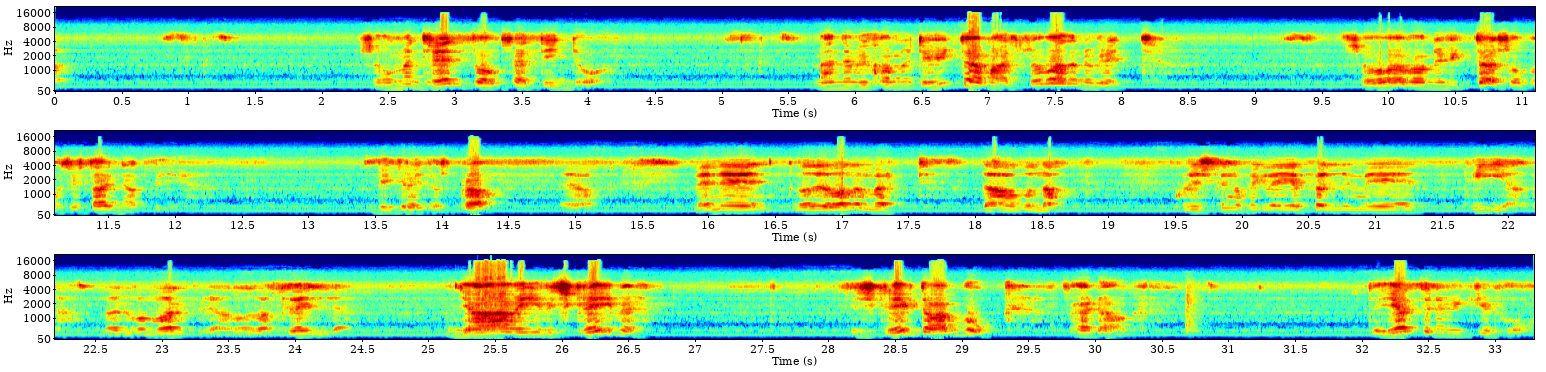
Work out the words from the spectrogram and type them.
så omtrent var satt inn da. Men når vi kom til hytta så var det nå greit. Så var nå hytta såpass i stand at vi, vi greide oss bra. ja. Men eh, når det var noe mørkt dag og natt, hvordan kunne dere greie å følge med tida da? Når det var morgen, når det var kveld? Ja, vi, vi skrev Vi skrev dagbok hver dag. Det hjalp det mye på.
